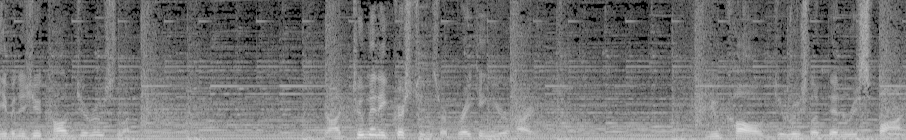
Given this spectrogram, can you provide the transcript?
even as you called Jerusalem. God, too many Christians are breaking your heart. You called, Jerusalem didn't respond,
